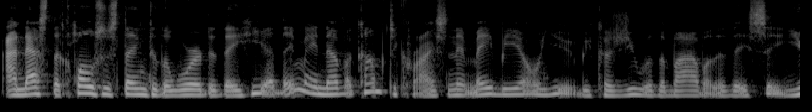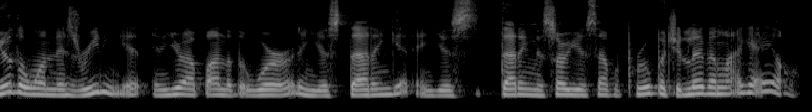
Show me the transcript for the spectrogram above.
and that's the closest thing to the word that they hear, they may never come to Christ. And it may be on you because you are the Bible that they see. You're the one that's reading it, and you're up under the word, and you're studying it, and you're studying to show yourself approved, but you're living like hell.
